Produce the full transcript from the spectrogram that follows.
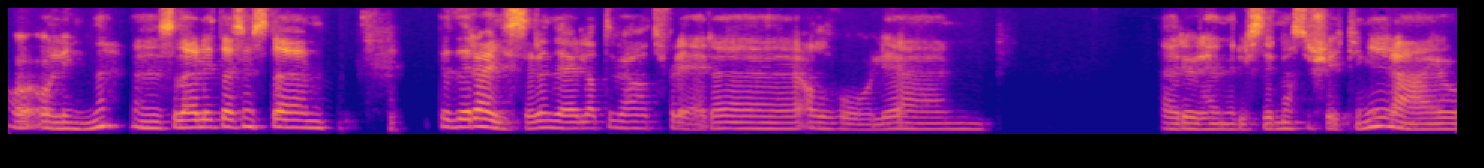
og, og, lignende. Så det er litt Jeg syns det, det, det, reiser en del at vi har hatt flere alvorlige terrorhendelser, masseskytinger, er jo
